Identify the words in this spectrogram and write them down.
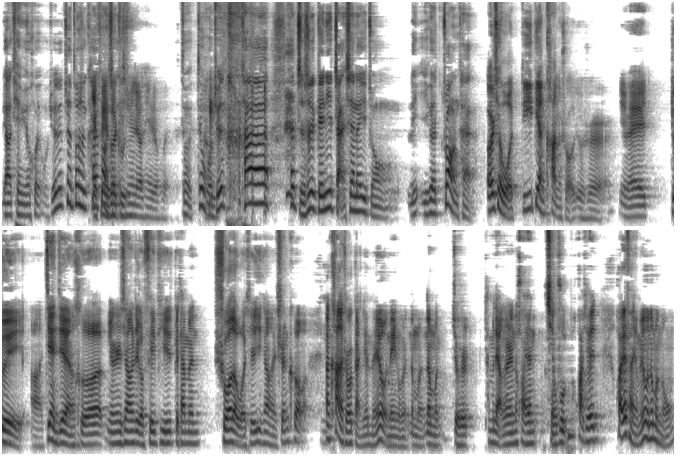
聊天约会。我觉得这都是开放式的。和朱勋聊天约会。对对，我觉得他 他只是给你展现了一种一个状态。而且我第一遍看的时候，就是因为对啊渐渐和明日香这个 CP 被他们说的，我其实印象很深刻嘛。但看的时候感觉没有那种那么那么，就是他们两个人的化学情妇、化学化学反应没有那么浓。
